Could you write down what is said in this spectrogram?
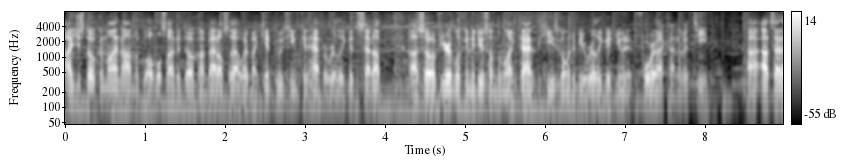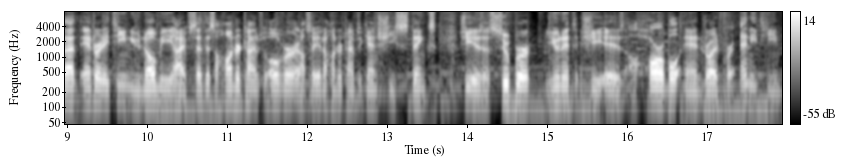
I just Dokkan mine on the global side of Dokkan Battle, so that way my Kid Buu team can have a really good setup. Uh, so if you're looking to do something like that, he's going to be a really good unit for that kind of a team. Uh, outside of that, Android 18, you know me. I've said this a hundred times over, and I'll say it a hundred times again. She stinks. She is a super unit. She is a horrible Android for any team.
